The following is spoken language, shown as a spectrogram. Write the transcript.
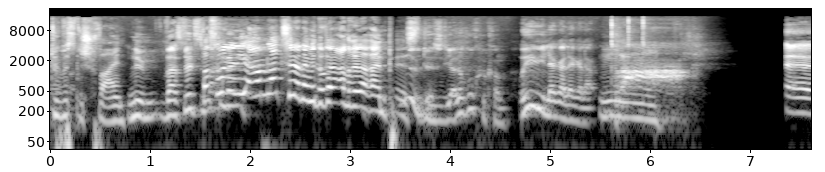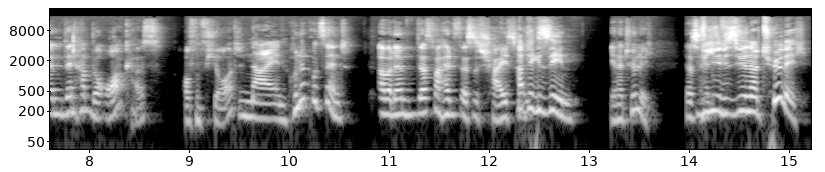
du bist ein Schwein. Nö, was willst du Was soll denn die armen Lachse denn, damit du der andere da Nö, reinpisst? da sind die alle hochgekommen. Ui, lecker, lecker, lecker. Mm. Ähm, dann haben wir Orcas auf dem Fjord. Nein. 100 Prozent. Aber dann, das war halt, das ist scheiße. Habt ihr gesehen? ja, natürlich. Das Wie, wie, wie natürlich?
